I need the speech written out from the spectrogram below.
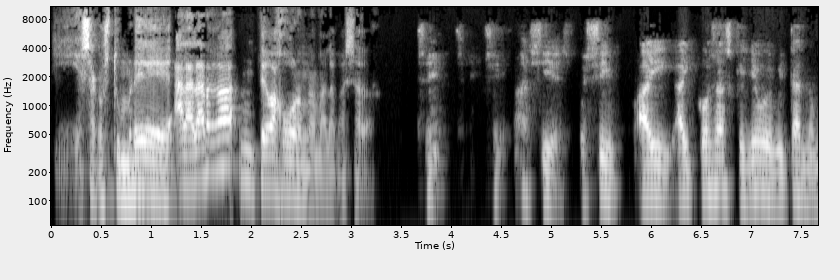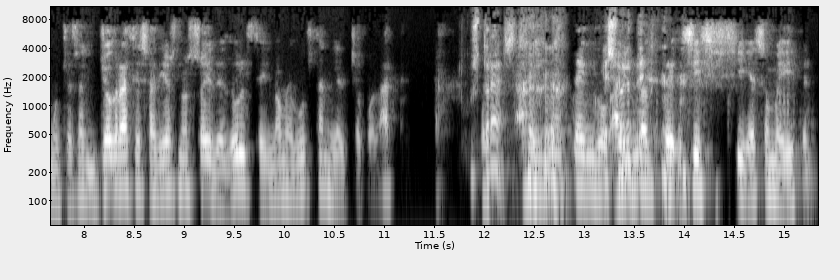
Y esa costumbre a la larga te va a jugar una mala pasada. Sí, sí, así es. Pues sí, hay, hay cosas que llevo evitando muchos años. Yo, gracias a Dios, no soy de dulce y no me gusta ni el chocolate. Ostras, ahí no tengo, ahí no sí, sí, eso me dicen.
